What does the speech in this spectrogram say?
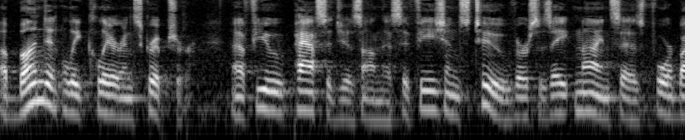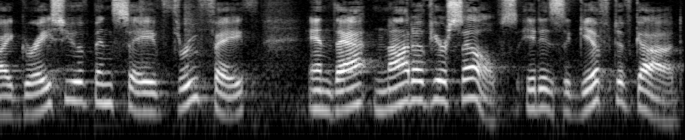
abundantly clear in Scripture a few passages on this. Ephesians 2, verses 8 and 9 says, For by grace you have been saved through faith, and that not of yourselves. It is the gift of God,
